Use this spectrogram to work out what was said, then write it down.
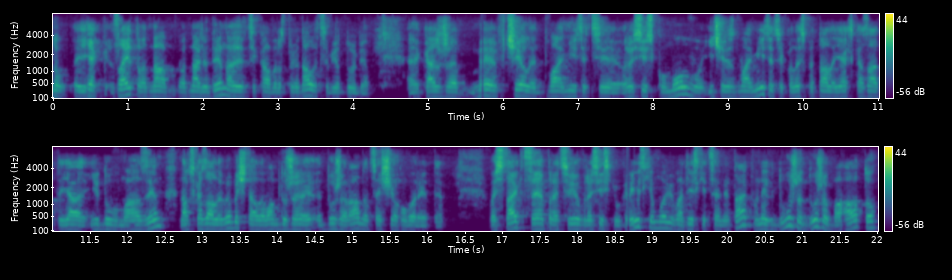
Ну, як знаєте, одна, одна людина цікаво розповідала це в Ютубі. Е, Каже, ми вчили два місяці російську мову, і через два місяці, коли спитали, як сказати, я йду в магазин, нам сказали, вибачте, але вам дуже, дуже рано це ще говорити. Ось так це працює в російській українській мові, в англійській це не так. В них дуже дуже багато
